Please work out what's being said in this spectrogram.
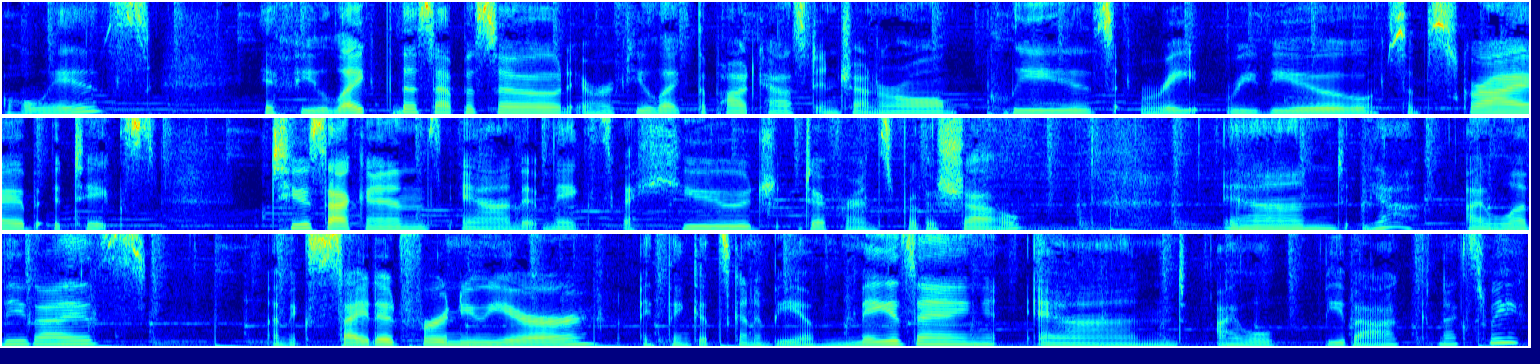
always, if you liked this episode or if you like the podcast in general, please rate, review, subscribe. It takes two seconds and it makes a huge difference for the show. And yeah, I love you guys. I'm excited for a new year. I think it's going to be amazing, and I will be back next week.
